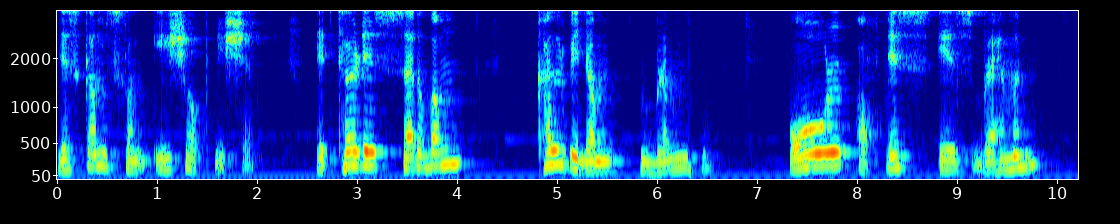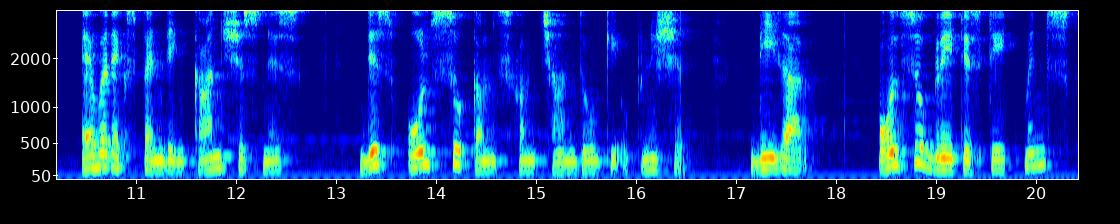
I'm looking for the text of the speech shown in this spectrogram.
This comes from Ishopanishad. The third is Sarvam Khalvidam Brahma. All of this is Brahman, ever expanding consciousness. This also comes from Chandogya Upanishad. These are also great statements,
